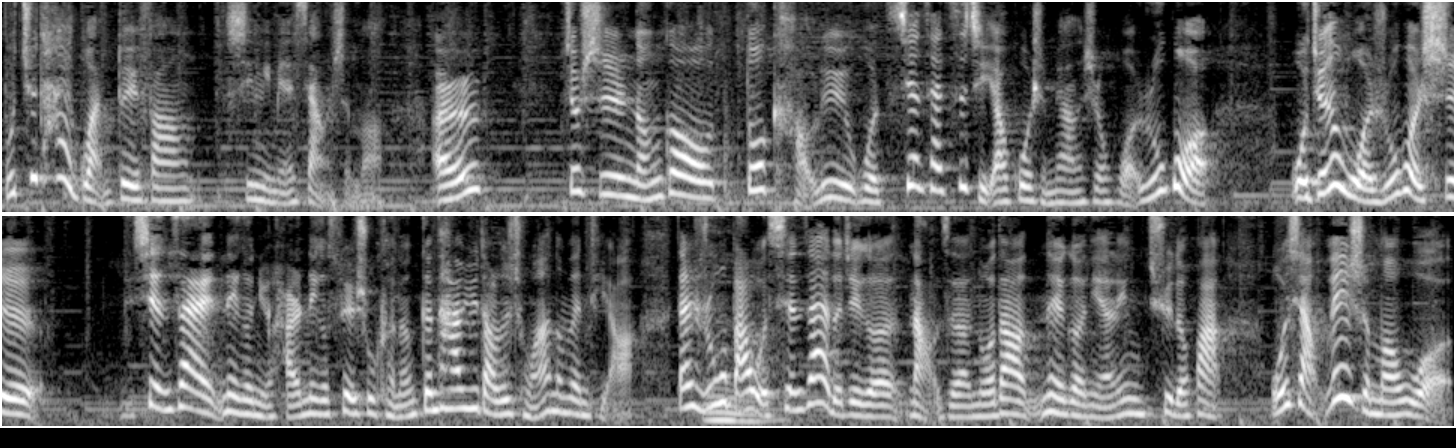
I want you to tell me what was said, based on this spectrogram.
不去太管对方心里面想什么，而就是能够多考虑我现在自己要过什么样的生活。如果我觉得我如果是现在那个女孩那个岁数，可能跟她遇到的是同样的问题啊。但是如果把我现在的这个脑子挪到那个年龄去的话，我想为什么我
